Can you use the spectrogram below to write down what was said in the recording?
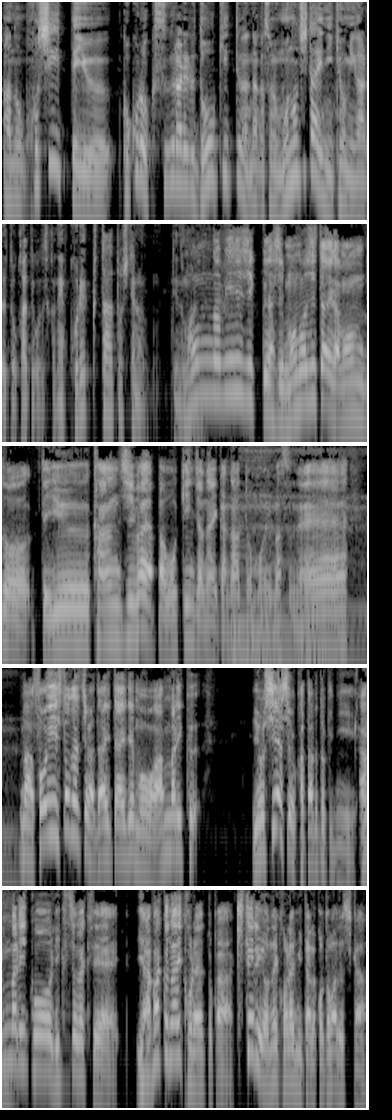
あの、欲しいっていう心をくすぐられる動機っていうのは、なんかそのもの自体に興味があるとかってことですかね。コレクターとしてのっていうのもあるモンドミュージックだし、もの自体がモンドっていう感じはやっぱ大きいんじゃないかなと思いますね。まあそういう人たちは大体でもあんまりく、良し悪しを語るときに、あんまりこう理屈じゃなくて、やばくないこれとか、来てるよねこれみたいな言葉でしか、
